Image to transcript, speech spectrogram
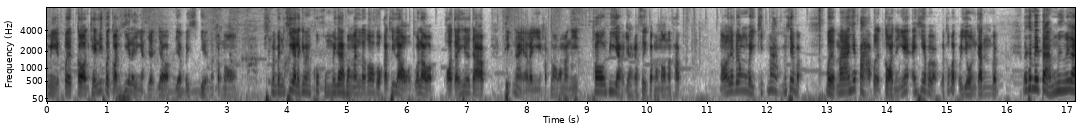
เมดเปิดก่อนแครี่เปิดก่อนเฮียอะไรอย่างเงี้ยอย่าอย่าแบบอย่าไปเยอะนะครับน้อง มันเป็นที่อะไรที่มันควบคุมไม่ได้เพราะงั้นเราก็โฟกัสที่เราว่าเราแบบพอใจที่จะดับพลิกไหนอะไรอย่างงี้ยครับน้องประมาณนี้เท่าที่พี่อยากอยากจะสื่อกับน้องๆนะครับ น้องจะไม่ต้องไปคิดมากไม่ใช่แบบ เปิดมาไอ้เหี้ยป่าเปิดก่อนอย่างเงี้ยไอ้เหี้ยแบบแล้วก็แบบไปโยนกันแบบเอ้ยทำไมป่ามึงไม่ลา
